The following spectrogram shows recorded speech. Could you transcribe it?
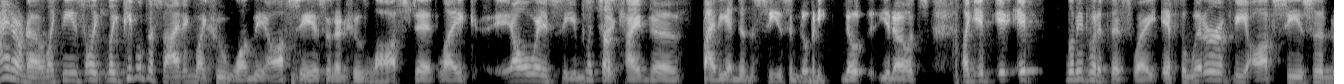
I don't know, like these like like people deciding like who won the offseason and who lost it, like it always seems It's to just- kind of by the end of the season nobody no you know, it's like if if, if let me put it this way, if the winner of the offseason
